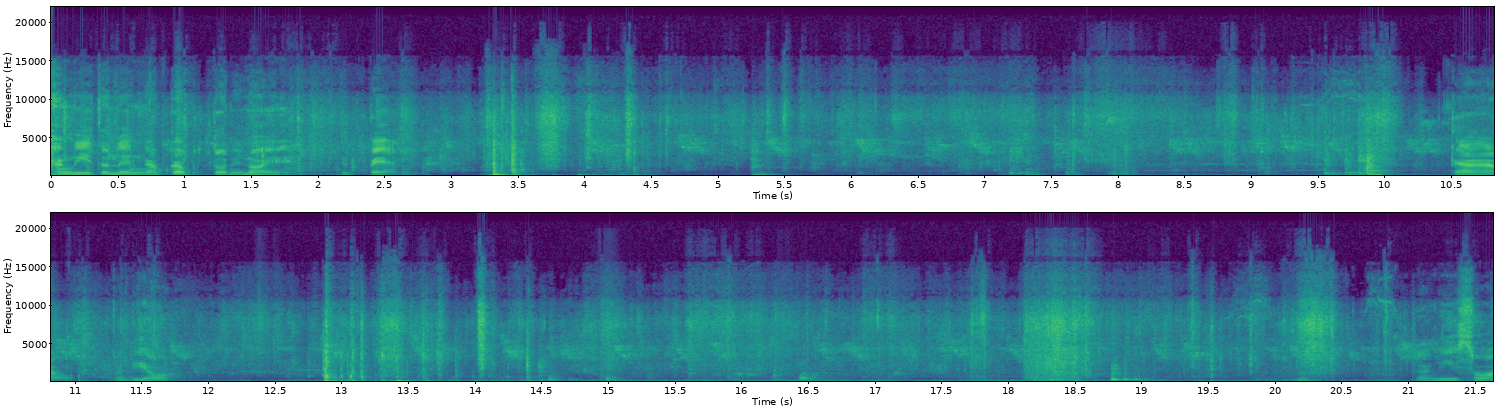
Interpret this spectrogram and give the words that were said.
ทางนี้ตัวหนึ่งครับก็ตัวน้อยๆเป็นแปด เก้าตัวเดียวหลังนี้สอง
